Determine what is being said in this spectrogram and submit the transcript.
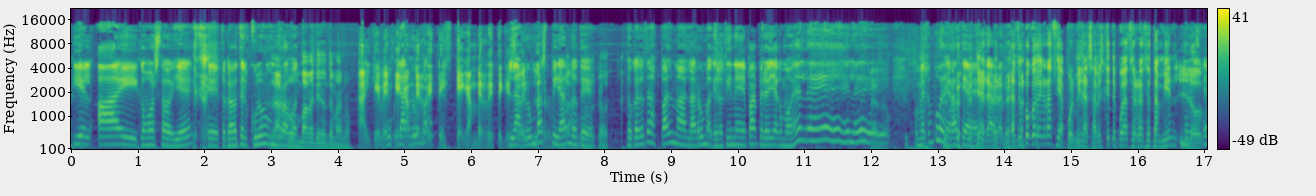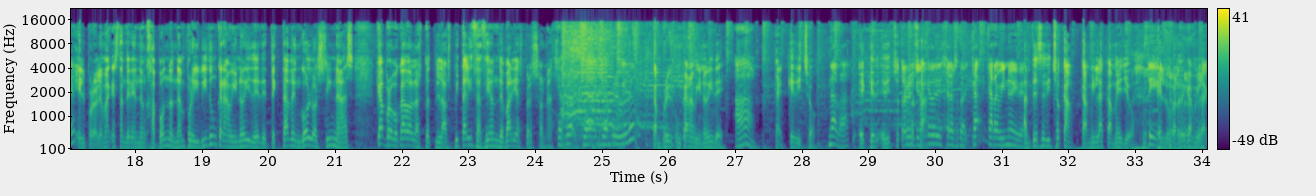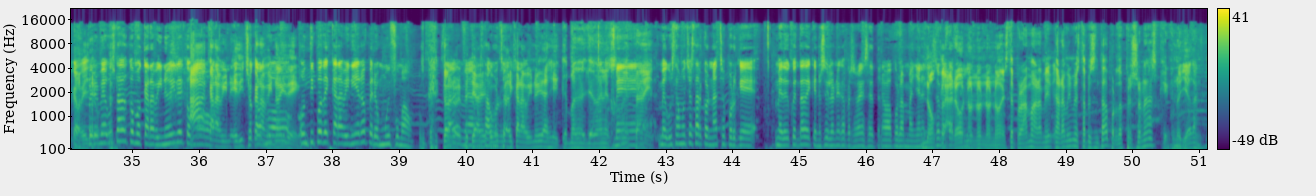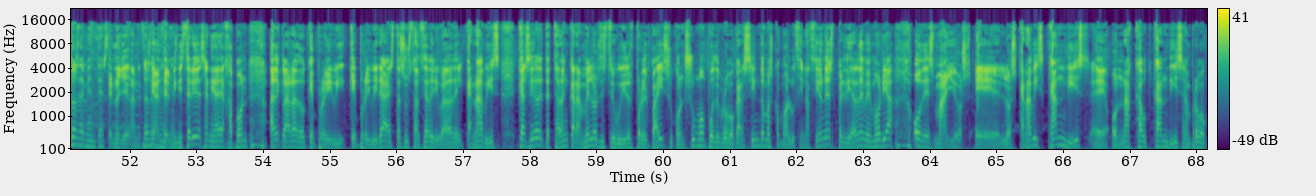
Y él, ¡ay, cómo estoy, eh! Eh, tocándote el culo un La robot. rumba metiéndote mano. Hay que ver qué La rumba- gamberrete, qué gamberrete que la soy. rumba aspirándote, tocándote las palmas, la rumba que no tiene pa, pero ella como L, L. Pues me hace un poco de gracia, ¿eh? Ya ¿Te hace un poco de gracia? Pues mira, ¿sabes qué te puede hacer gracia también? No lo Lo- sé. el problema que están teniendo en Japón, donde han prohibido un cannabinoide detectado en golosinas que ha provocado la, la hospitalización de varias personas. ¿Qué, ha pro- qué ha- qué han prohibido? Que han prohi- un cannabinoide. Ah, ¿Qué, qué he dicho? nada. Eh, ¿qué- ¿He dicho otra Pero cosa? que le dijeras otra. Ca- carabinoide. Antes he dicho Cam- Camila Camello, Sí. en lugar de Camila Cabello. Pero me ha gustado como carabinoide, como. Ah, carabin- he dicho carabinoide. un tipo de carabiniero, pero muy fumado. Claro, efectivamente, como el carabinoide así, ¿qué pasa, Me, me gusta mucho estar con Nacho porque me doy cuenta de que no soy la única persona que se traba por las mañanas. No, claro, no, no, no, no. Este programa ahora, ahora mismo está presentado por dos personas que no llegan. Dos dementes. Que no llegan, efectivamente. El. Ministerio de Sanidad de Japón ha declarado que, prohibi- que prohibirá esta sustancia derivada del cannabis que ha sido detectada en caramelos distribuidos por el país. Su consumo puede provocar síntomas como alucinaciones, pérdida de memoria o desmayos. Eh, los cannabis candies eh, o knockout candies han provocado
